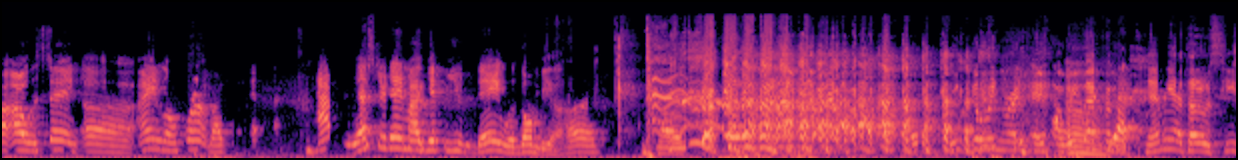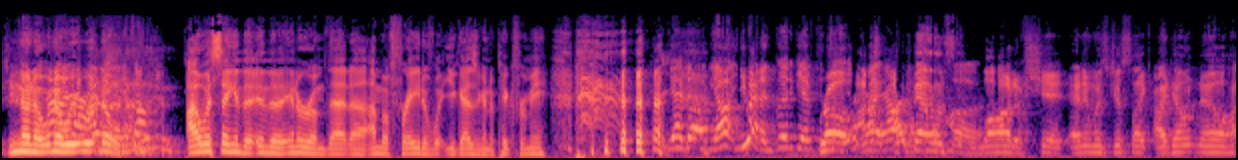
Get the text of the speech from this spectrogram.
I, I was saying, uh, I ain't gonna front, but after yesterday, my gift for you today was gonna be a hug. Like, Who's going right? Are we back Sammy? I thought it was TJ. No, no, no. we were I no. mean, it's all- I was saying in the in the interim that uh, I'm afraid of what you guys are gonna pick for me. yeah, dog, y'all, you had a good gift, Bro. I, I like, balanced a a lot of shit, and it was just like I don't know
